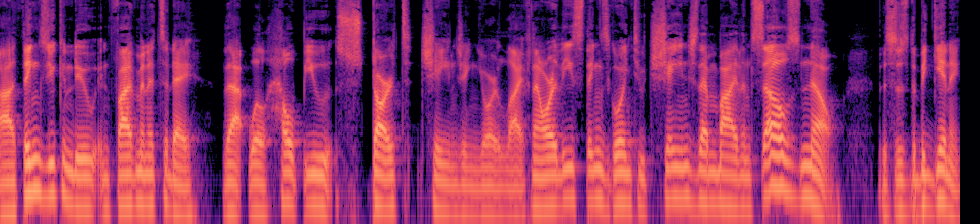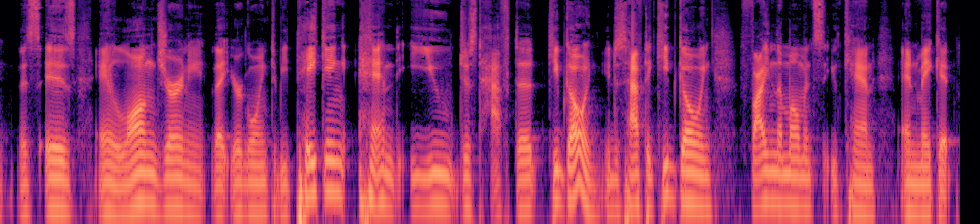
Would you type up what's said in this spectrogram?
uh, things you can do in five minutes a day that will help you start changing your life. Now, are these things going to change them by themselves? No. This is the beginning. This is a long journey that you're going to be taking, and you just have to keep going. You just have to keep going, find the moments that you can and make it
